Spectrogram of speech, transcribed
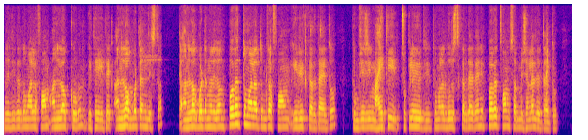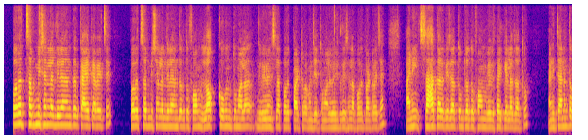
म्हणजे तिथे तुम्हाला फॉर्म अनलॉक करून इथे इथे एक अनलॉक बटन दिसतं. त्या अनलॉक बटनमध्ये जाऊन परत तुम्हाला तुमचा फॉर्म एडिट करता येतो. तुमची जी माहिती चुकलेली होती तुम्हाला दुरुस्त करता येते आणि परत फॉर्म सबमिशनला देता येतो. परत सबमिशनला दिल्यानंतर काय करायचे? परत सबमिशनला दिल्यानंतर तो फॉर्म लॉक करून तुम्हाला ग्रीव्हन्सला परत पाठवा म्हणजे तुम्हाला व्हेरिफिकेशनला परत पाठवायचा आहे. आणि सहा तारखेचा तुमचा तो फॉर्म व्हेरीफाय केला जातो. आणि त्यानंतर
